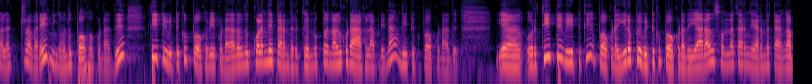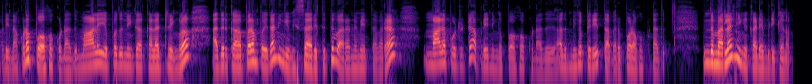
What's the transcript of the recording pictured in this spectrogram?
கலற்ற வரை நீங்கள் வந்து போகக்கூடாது. தீட்டு வீட்டுக்கு போகவே கூடாது. அதாவது குழந்தை பிறந்திருக்கு முப்பது நாள் கூட ஆகலை அப்படின்னா வீட்டுக்கு போகக்கூடாது. ஒரு தீட்டு வீட்டுக்கு போகக்கூடாது இறப்பு வீட்டுக்கு போகக்கூடாது. யாராவது சொந்தக்காரங்க இறந்துட்டாங்க அப்படின்னா கூட போகக்கூடாது. மாலை எப்போது நீங்கள் கலட்டுறீங்களோ அதற்கு அப்புறம் போய் தான் நீங்கள் விசாரித்துட்டு வரணுமே தவிர மாலை போட்டுட்டு அப்படியே நீங்கள் போகக்கூடாது. அது மிகப்பெரிய தவறு போல போகக்கூடாது இந்த மாதிரிலாம் நீங்கள் கடைபிடிக்கணும்.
